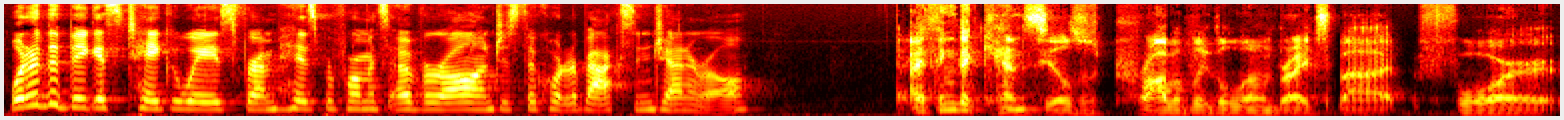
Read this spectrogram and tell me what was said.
what are the biggest takeaways from his performance overall and just the quarterbacks in general? I think that Ken Seals was probably the lone bright spot for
